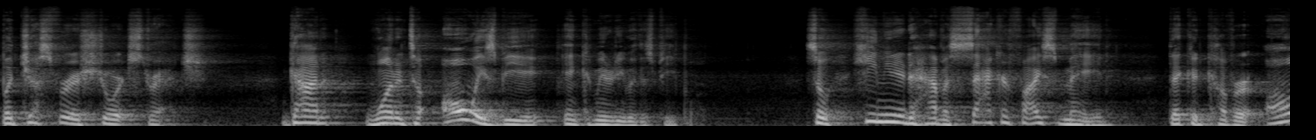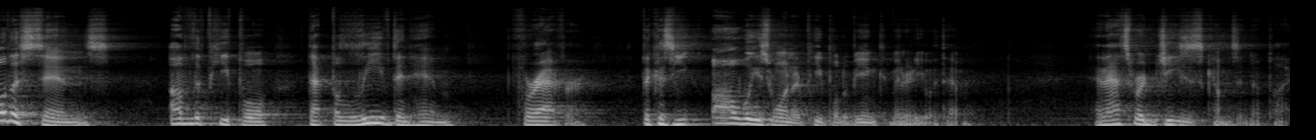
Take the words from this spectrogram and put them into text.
but just for a short stretch. God wanted to always be in community with his people. So he needed to have a sacrifice made that could cover all the sins of the people that believed in him forever, because he always wanted people to be in community with him. And that's where Jesus comes into play.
